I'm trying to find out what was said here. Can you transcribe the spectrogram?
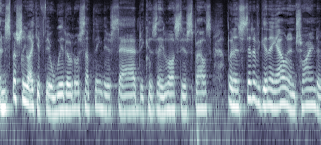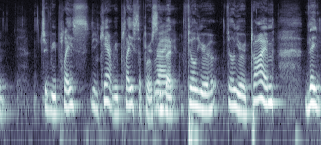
And especially like if they're widowed or something, they're sad because they lost their spouse. But instead of getting out and trying to to replace you can't replace a person right. but fill your fill your time they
